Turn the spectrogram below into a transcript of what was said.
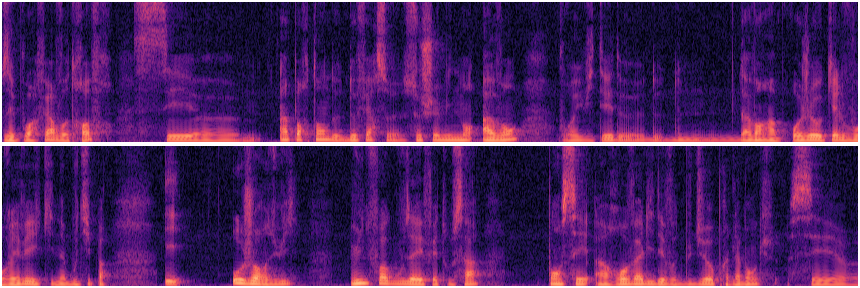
vous allez pouvoir faire votre offre. C'est euh, important de, faire ce cheminement avant pour éviter d'avoir un projet auquel vous rêvez et qui n'aboutit pas. Et aujourd'hui, une fois que vous avez fait tout ça, pensez à revalider votre budget auprès de la banque. C'est euh,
